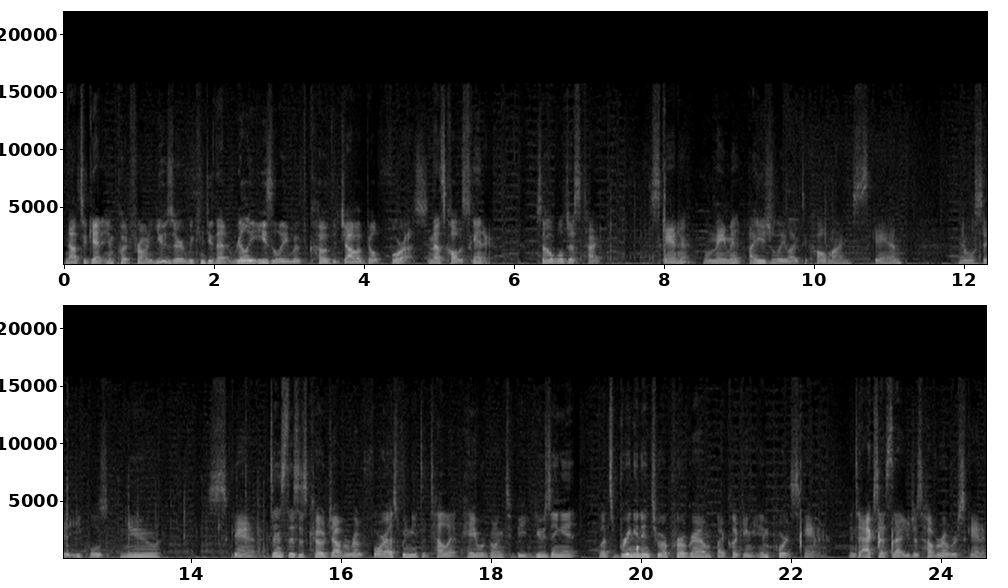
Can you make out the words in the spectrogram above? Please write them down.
Now to get input from a user, we can do that really easily with code that Java built for us, and that's called a scanner. So we'll just type scanner, we'll name it. I usually like to call mine scan, and we'll say equals new scanner. Since this is code Java wrote for us, we need to tell it, hey, we're going to be using it. Let's bring it into our program by clicking import scanner. And to access that, you just hover over scanner.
